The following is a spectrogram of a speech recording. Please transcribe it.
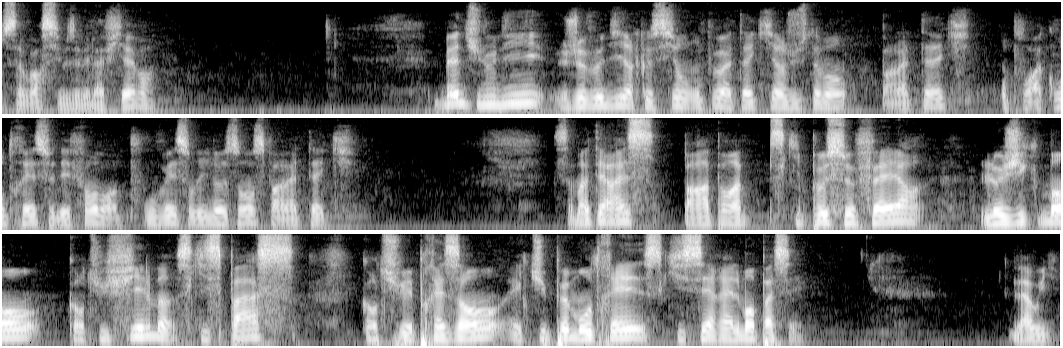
savoir si vous avez la fièvre. Ben, tu nous dis, je veux dire que si on peut attaquer injustement par la tech, on pourra contrer, se défendre, prouver son innocence par la tech. Ça m'intéresse par rapport à ce qui peut se faire logiquement quand tu filmes ce qui se passe, quand tu es présent et que tu peux montrer ce qui s'est réellement passé. Là oui,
